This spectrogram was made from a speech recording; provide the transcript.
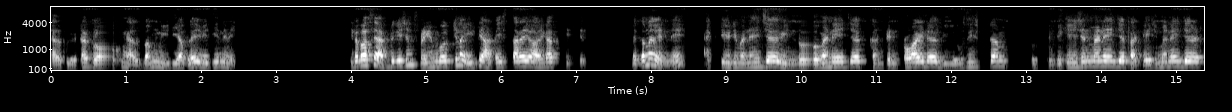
calculator clock album media player මේ තියෙන්නේ මේ ඊට පස්සේ ඇප්ලිකේෂන් ෆ්‍රේම්වර්ක් කියලා ඊට අට ස්තරය එකක් තියෙනවා. මෙතන වෙන්නේ activity manager, window manager, content provider, view system, notification manager, package manager,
